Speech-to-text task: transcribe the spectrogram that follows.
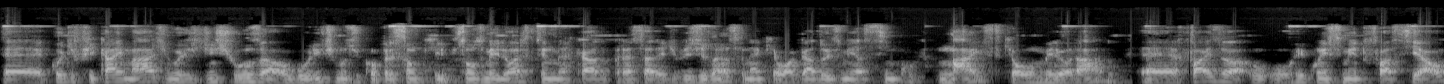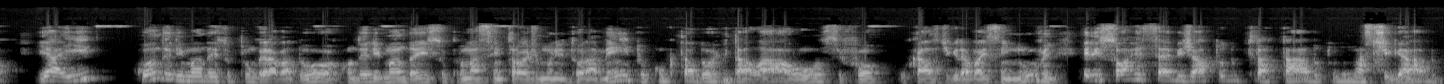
é, codificar a imagem. Hoje a gente usa algoritmos de compressão que são os melhores que tem no mercado para essa área de vigilância, né? Que é o H265+, que é o melhorado. É, faz a, o, o reconhecimento facial e aí quando ele manda isso para um gravador, quando ele manda isso para uma central de monitoramento, o computador que está lá, ou se for o caso de gravar isso em nuvem, ele só recebe já tudo tratado, tudo mastigado.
